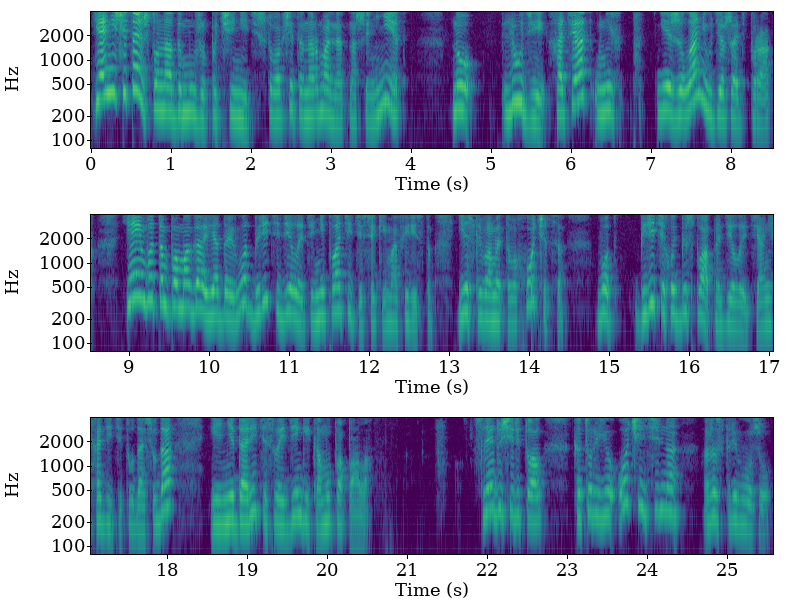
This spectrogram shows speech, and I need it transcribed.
Я не считаю, что надо мужа подчинить, что вообще это нормальное отношение. Нет. Но люди хотят, у них есть желание удержать брак. Я им в этом помогаю, я даю. Вот, берите, делайте, не платите всяким аферистам. Если вам этого хочется, вот, берите хоть бесплатно делайте, а не ходите туда-сюда и не дарите свои деньги кому попало. Следующий ритуал, который ее очень сильно растревожил.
